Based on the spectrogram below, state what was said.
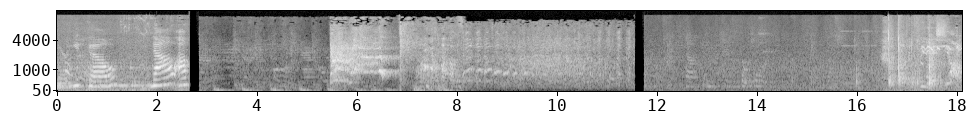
There you go. Now I'm. 你别笑。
